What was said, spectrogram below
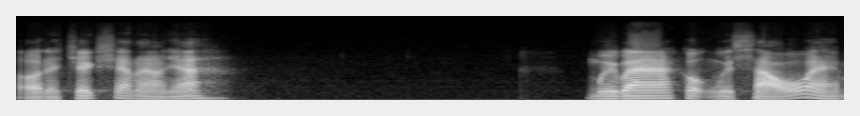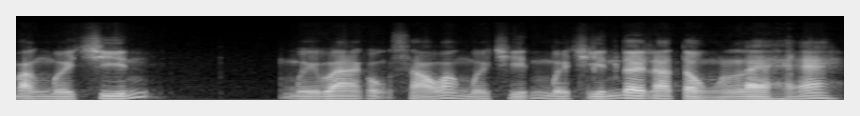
Rồi để check xem nào nhá. 13 cộng với 6 này bằng 19. 13 cộng 6 bằng 19. 19 đây là tổng lẻ.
